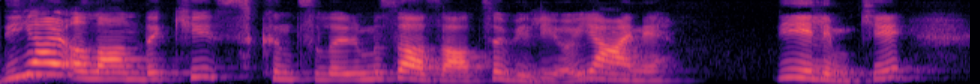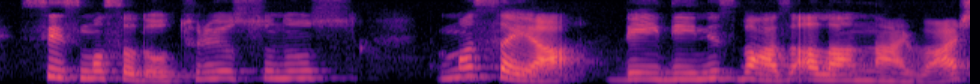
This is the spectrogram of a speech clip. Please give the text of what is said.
diğer alandaki sıkıntılarımızı azaltabiliyor. Yani diyelim ki siz masada oturuyorsunuz, masaya değdiğiniz bazı alanlar var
